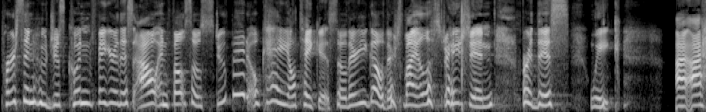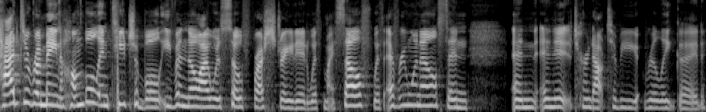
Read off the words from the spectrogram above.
person who just couldn't figure this out and felt so stupid. Okay, I'll take it. So there you go. There's my illustration for this week. I, I had to remain humble and teachable, even though I was so frustrated with myself, with everyone else, and, and, and it turned out to be really good.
